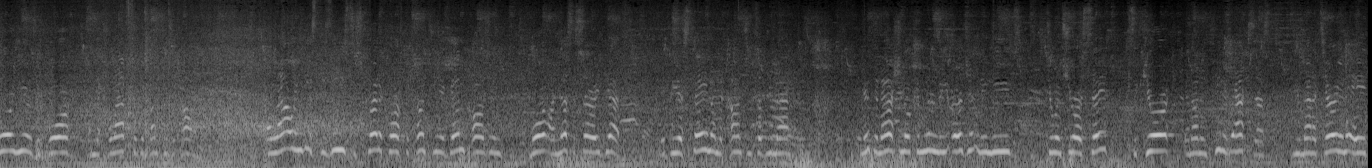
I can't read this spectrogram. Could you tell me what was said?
four years of war and the collapse of the country's economy. Allowing this disease to spread across the country again causing more unnecessary deaths would be a stain on the conscience of humanity. The international community urgently needs to ensure safe, secure, and unimpeded access to humanitarian aid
